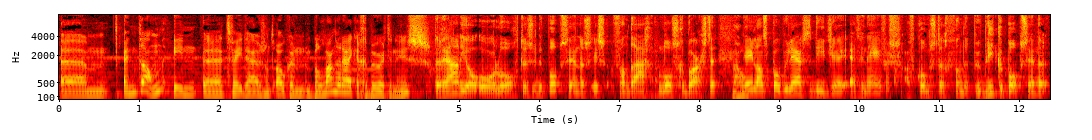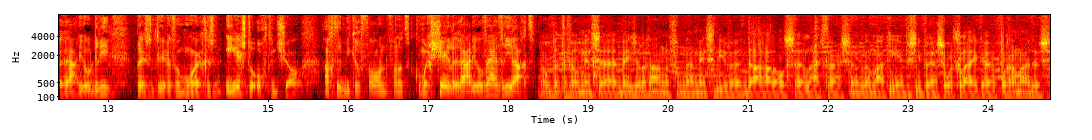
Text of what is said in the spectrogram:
Um, en dan in uh, 2000 ook een belangrijke gebeurtenis. De radiooorlog tussen de popzenders is vandaag losgebarsten. Oh. Nederlands populairste DJ Edwin Evers, afkomstig van de publieke popzender Radio 3, presenteerde vanmorgen zijn eerste ochtendshow achter de microfoon van het commerciële Radio 538. Ik hoop dat er veel mensen mee zullen gaan van de mensen die we daar hadden als luisteraars. We maken hier in principe een soortgelijk programma, dus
